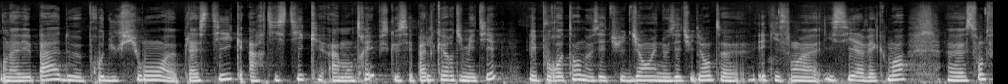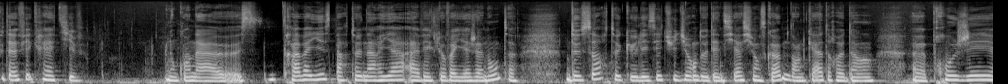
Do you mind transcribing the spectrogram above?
on n'avait pas de production plastique, artistique à montrer, puisque c'est pas le cœur du métier. Et pour autant, nos étudiants et nos étudiantes, euh, et qui sont euh, ici avec moi, euh, sont tout à fait créatives. Donc on a travaillé ce partenariat avec le voyage à Nantes, de sorte que les étudiants d'Audencia Sciences Com, dans le cadre d'un projet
